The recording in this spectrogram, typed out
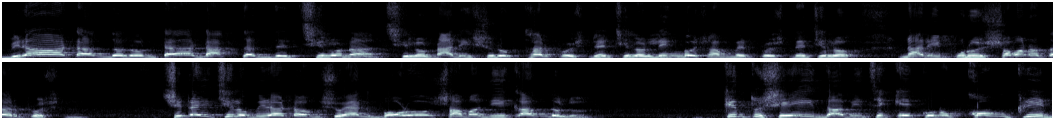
বিরাট আন্দোলনটা ডাক্তারদের ছিল না, ছিল নারী সুরক্ষার প্রশ্নে, ছিল লিঙ্গ সাম্যের প্রশ্নে, ছিল নারী পুরুষ সমানতার প্রশ্নে। সেটাই ছিল বিরাট অংশ, এক বড় সামাজিক আন্দোলন। কিন্তু সেই দাবি থেকে কোনো কংক্রিট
